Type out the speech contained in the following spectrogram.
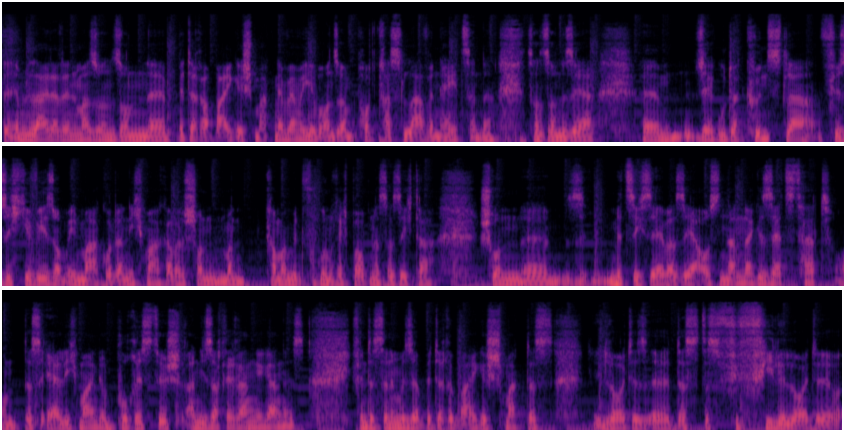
leider dann immer so ein, so ein äh, bitterer Beigeschmack, ne? wenn wir hier bei unserem Podcast Love and Hate sind. Ne? So, so ein sehr, ähm, sehr guter Künstler für sich gewesen, ob man ihn mag oder nicht mag, aber schon, man kann man mit Fug und Recht behaupten, dass er sich da schon äh, mit sich selber sehr auseinandergesetzt hat und das ehrlich meint und puristisch an die Sache rangegangen ist. Ich finde das dann immer dieser bittere Beigeschmack, dass die Leute, äh, dass das für viele Leute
